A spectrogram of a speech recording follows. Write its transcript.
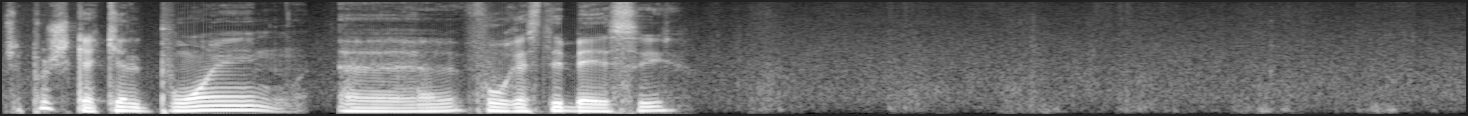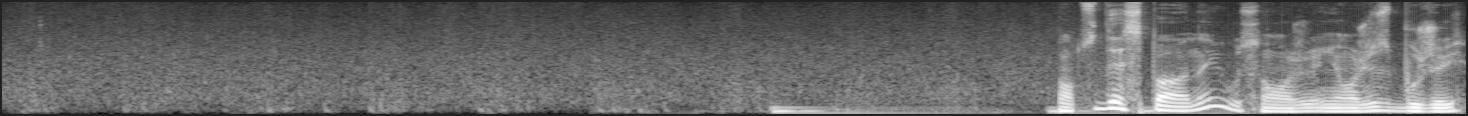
Je sais pas jusqu'à quel point euh, faut rester baissé. Sont-ils despawnés ou sont, ils ont juste bougé?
